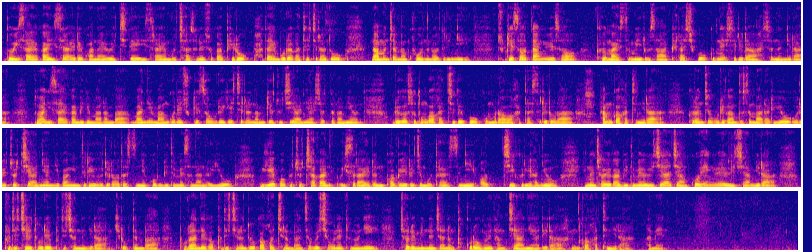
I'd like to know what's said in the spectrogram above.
또 이사야가 이스라엘에 관하여 외치되 이스라엘 무 자손의 수가 비록 바다의 모래 같을지라도 남은 자만 구원을 얻으리니 주께서 땅 위에서 그 말씀을 이루사 필하시고 끝내시리라 하셨느니라. 또한 이사야가 미리 말한 바 만일 만군의 주께서 우리에게 씨를 남겨두지 아니하셨더라면 우리가 소돔과 같이 되고 고무라와 같았으리로라 함과 같으니라. 그런즉 우리가 무슨 말하리요? 의를 쫓지 아니한 이방인들이 의를 얻었으니 곧 믿음에서 난 의요. 의의 법을 쫓아간 이스라엘은 법에 이르지 못하였으니 어찌 그리하뇨? 이는 저희가 믿음에 의지하지 않고 행위에 의지함이라. 부딪힐 돌에 부딪혔느니라. 기록된 바 보라 내가 부딪히는 돌과 거치는 반석을 시온에 두노니 저를 믿는 자는 부끄러움을 당치 아니하리라 함과 같으니라. 아멘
